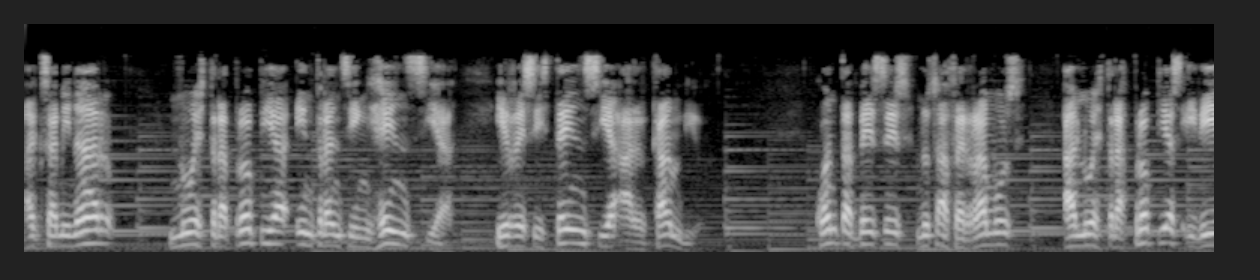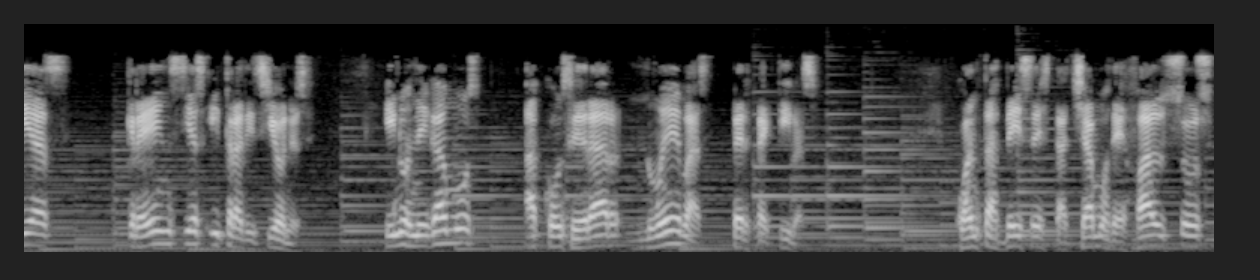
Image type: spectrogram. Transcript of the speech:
a examinar nuestra propia intransigencia y resistencia al cambio. ¿Cuántas veces nos aferramos a nuestras propias ideas, creencias y tradiciones y nos negamos a considerar nuevas perspectivas? ¿Cuántas veces tachamos de falsos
